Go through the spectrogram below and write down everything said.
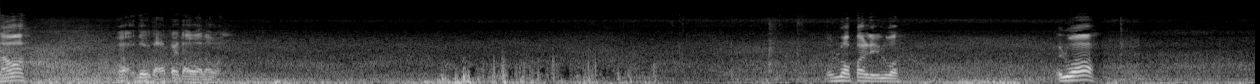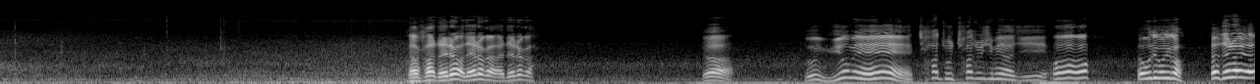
나와 야, 너 나, 빨리 나와 나와 일로 와 빨리 일로 와 일로 와 가, 가, 내려가, 내려가, 내려가. 야, 너 위험해. 차, 조, 차 조심해야지. 어, 어, 어? 어디가? 야, 내려와, 야,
